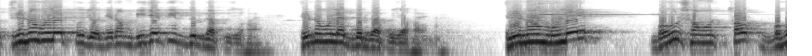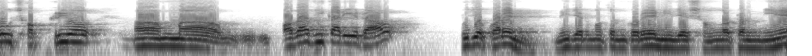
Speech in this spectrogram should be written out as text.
তৃণমূলের পুজো, যেরকম বিজেপির দুর্গা পুজো হয়, তৃণমূলের দুর্গা পুজো হয় না। তৃণমূলের বহু সমর্থক, বহু সক্রিয় পদাধিকারীরাও পুজো করেন নিজের মতন করে, নিজের সংগঠন নিয়ে।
